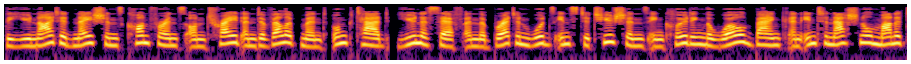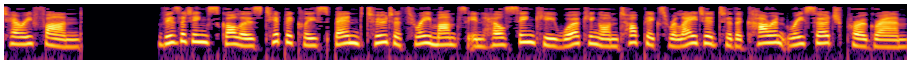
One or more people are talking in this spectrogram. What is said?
the United Nations Conference on Trade and Development UNCTAD, UNICEF and the Bretton Woods institutions including the World Bank and International Monetary Fund. Visiting scholars typically spend two to three months in Helsinki working on topics related to the current research program.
